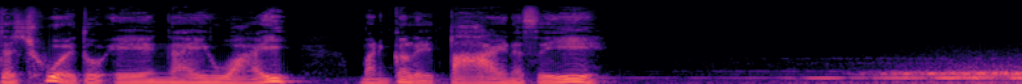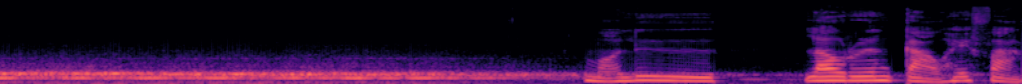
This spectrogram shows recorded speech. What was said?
จะช่วยตัวเองไงไหว มันก็เลยตายนะสิหมอลือเล่าเรื่องเก่าให้ฟัง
